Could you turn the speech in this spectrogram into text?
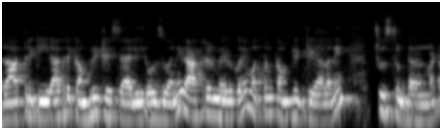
రాత్రికి రాత్రి కంప్లీట్ చేసేయాలి ఈరోజు అని రాత్రులు మేలుకొని మొత్తం కంప్లీట్ చేయాలని చూస్తుంటారనమాట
